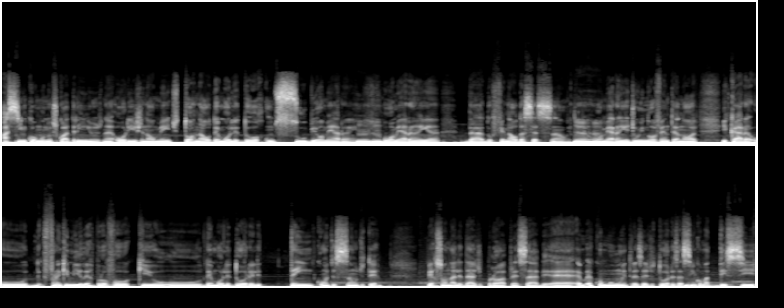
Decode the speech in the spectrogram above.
assim como nos quadrinhos, né, originalmente, tornar o Demolidor um sub-Homem-Aranha. O Homem-Aranha do final da sessão, entendeu? Uhum. O Homem-Aranha de 1,99. E, cara, o Frank Miller provou que o, o Demolidor, ele tem condição de ter personalidade própria, sabe? É, é, é comum entre as editoras, assim como a DC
